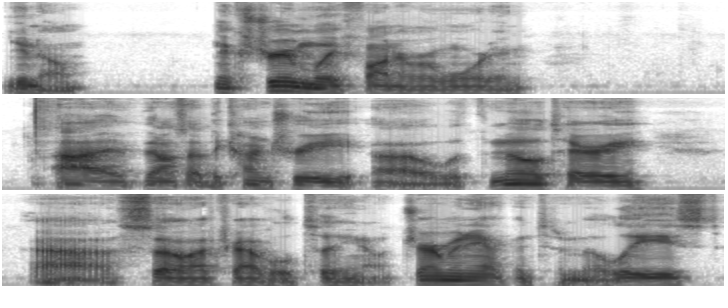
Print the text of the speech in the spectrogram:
you know, extremely fun and rewarding. I've been outside the country uh, with the military, uh, so I've traveled to you know Germany. I've been to the Middle East.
